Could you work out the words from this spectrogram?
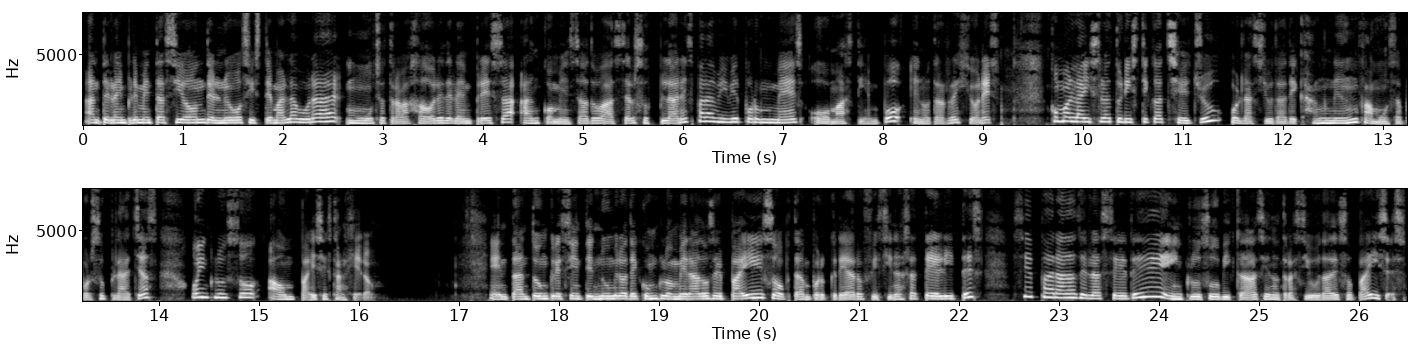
Ante la implementación del nuevo sistema laboral, muchos trabajadores de la empresa han comenzado a hacer sus planes para vivir por un mes o más tiempo en otras regiones, como la isla turística Jeju o la ciudad de Gangneung, famosa por sus playas, o incluso a un país extranjero. En tanto, un creciente número de conglomerados del país optan por crear oficinas satélites separadas de la sede e incluso ubicadas en otras ciudades o países.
